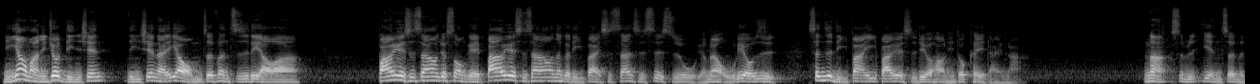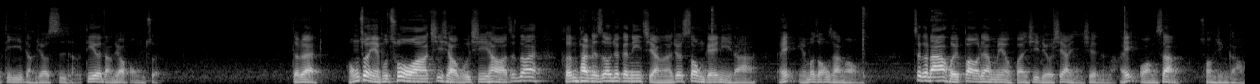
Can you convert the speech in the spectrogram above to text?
你要嘛你就领先领先来要我们这份资料啊，八月十三号就送给八月十三号那个礼拜是三十四十五有没有？五六日，甚至礼拜一八月十六号你都可以来拿，那是不是验证了第一档叫四合，第二档叫红准，对不对？红准也不错啊，七小福七号啊，这都在横盘的时候就跟你讲了，就送给你啦。哎，有没有中长红？这个拉回爆量没有关系，留下影线的嘛。哎，往上创新高，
